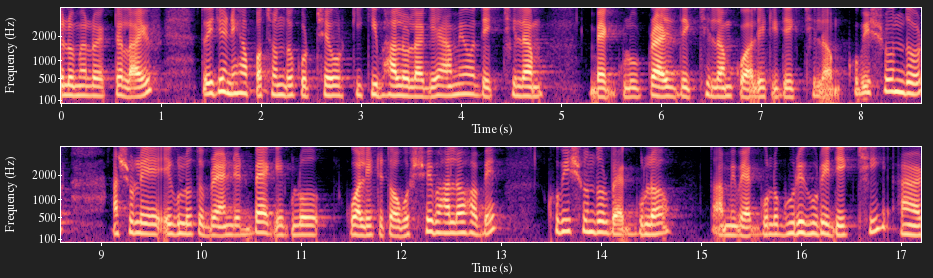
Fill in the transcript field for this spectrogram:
এলোমেলো একটা লাইফ তো এই যে নেহা পছন্দ করছে, ওর কি কি ভালো লাগে, আমিও দেখছিলাম। ব্যাগগুলো প্রাইস দেখছিলাম কোয়ালিটি দেখছিলাম, খুবই সুন্দর। আসলে এগুলো তো ব্র্যান্ডেড ব্যাগ এগুলো কোয়ালিটি তো অবশ্যই ভালো হবে। খুবই সুন্দর ব্যাগগুলো, তো আমি ব্যাগগুলো ঘুরে ঘুরে দেখছি। আর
